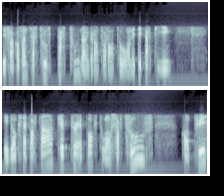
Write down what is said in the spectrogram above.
les francophones se retrouvent partout dans le Grand Toronto. On est éparpillés. Et donc, c'est important que peu importe où on se retrouve, qu'on puisse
